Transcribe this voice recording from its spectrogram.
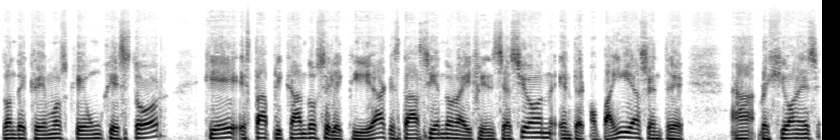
donde creemos que un gestor que está aplicando selectividad, que está haciendo una diferenciación entre compañías, entre ah, regiones,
